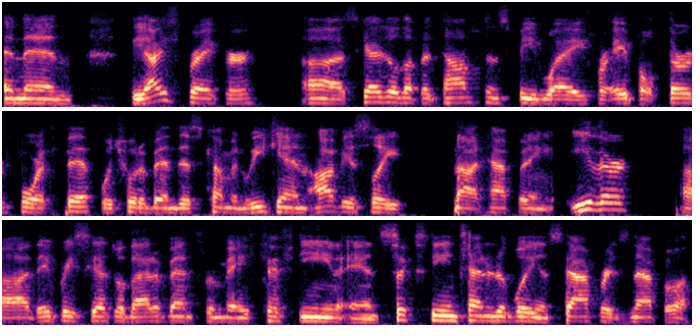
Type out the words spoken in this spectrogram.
And then the Icebreaker uh, scheduled up at Thompson Speedway for April 3rd, 4th, 5th, which would have been this coming weekend. Obviously, not happening either. Uh, they've rescheduled that event for May 15 and 16 tentatively, and Stafford's Napa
